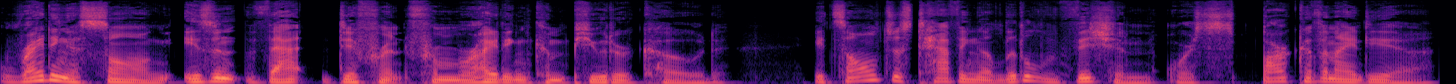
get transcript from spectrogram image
Writing a song isn't that different from writing computer code. It's all just having a little vision or spark of an idea,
